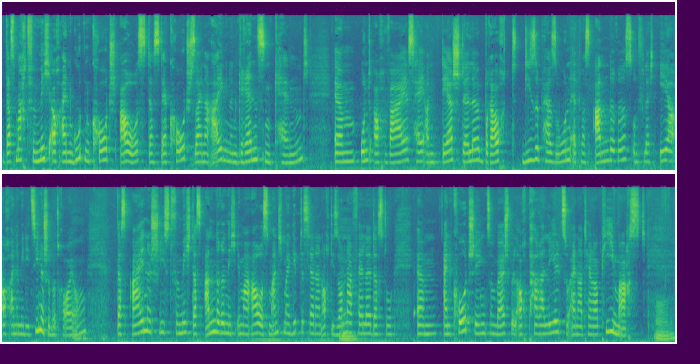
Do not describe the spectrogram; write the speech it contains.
das macht für mich auch einen guten Coach aus, dass der Coach seine eigenen Grenzen kennt ähm, und auch weiß, hey, an der Stelle braucht diese Person etwas anderes und vielleicht eher auch eine medizinische Betreuung. Das eine schließt für mich das andere nicht immer aus. Manchmal gibt es ja dann auch die Sonderfälle, dass du ähm, ein Coaching zum Beispiel auch parallel zu einer Therapie machst. Mhm.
